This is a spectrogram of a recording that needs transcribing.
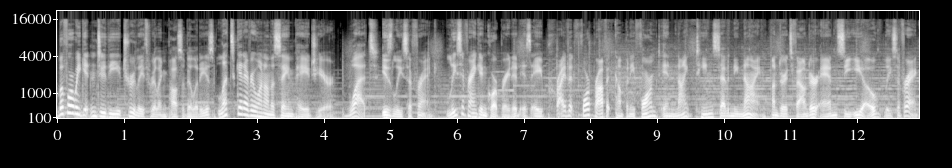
Before we get into the truly thrilling possibilities, let's get everyone on the same page here. What is Lisa Frank? Lisa Frank Incorporated is a private for-profit company formed in 1979 under its founder and CEO, Lisa Frank.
